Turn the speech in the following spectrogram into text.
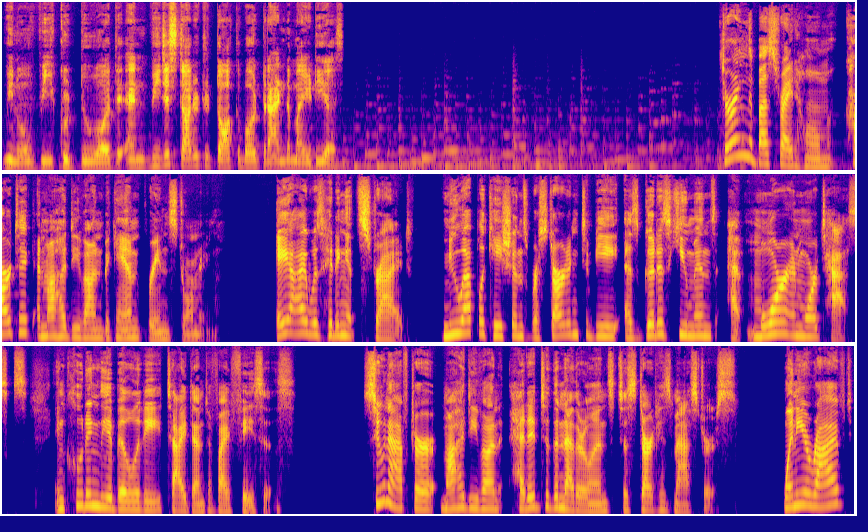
you know we could do or the, and we just started to talk about random ideas During the bus ride home, Karthik and Mahadevan began brainstorming. AI was hitting its stride. New applications were starting to be as good as humans at more and more tasks, including the ability to identify faces. Soon after, Mahadevan headed to the Netherlands to start his master's. When he arrived,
